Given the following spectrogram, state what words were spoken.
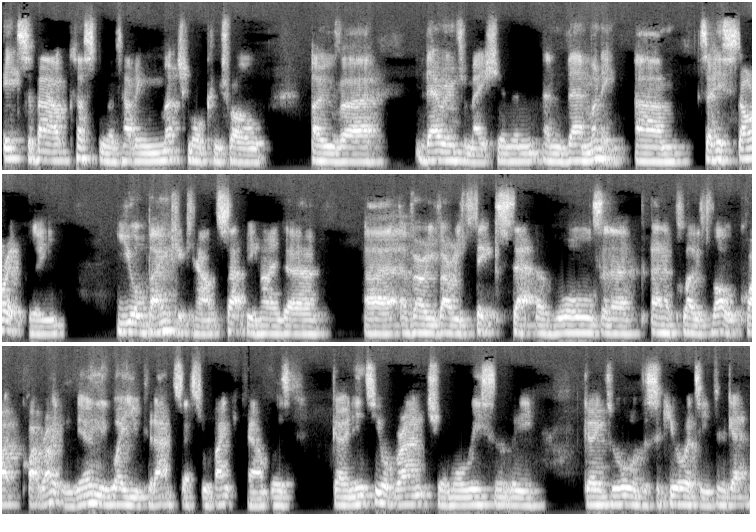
it's about customers having much more control over their information and, and their money. Um, so historically, your bank account sat behind a uh, a very, very thick set of walls and a, and a closed vault, quite, quite rightly. The only way you could access your bank account was going into your branch or more recently going through all of the security to get,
